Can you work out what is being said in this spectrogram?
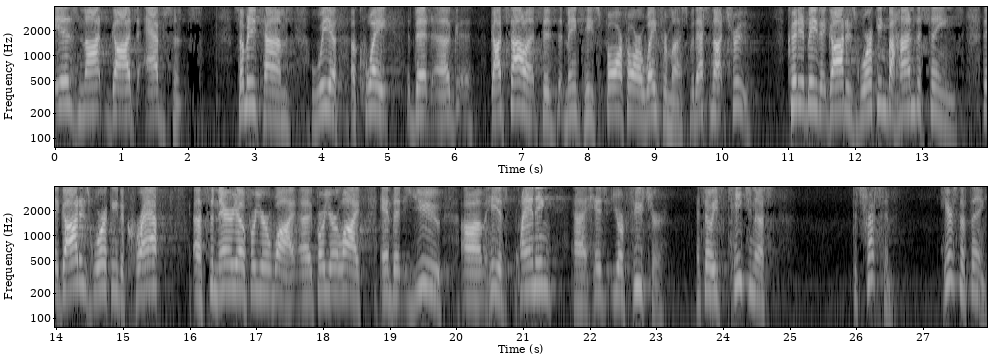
is not God's absence. So many times we uh, equate that uh, God's silence is, that means He's far, far away from us, but that's not true. Could it be that God is working behind the scenes, that God is working to craft a scenario for your, wife, uh, for your life, and that you, uh, He is planning uh, his, your future. And so He's teaching us to trust Him. Here's the thing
